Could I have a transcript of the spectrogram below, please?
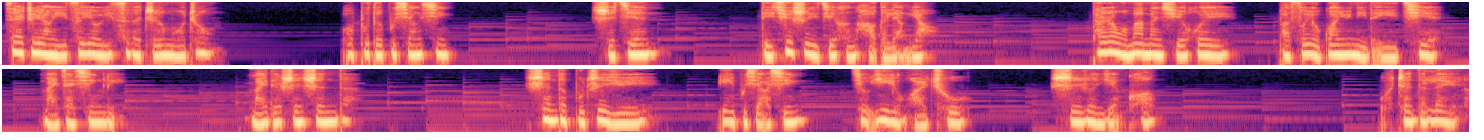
在这样一次又一次的折磨中，我不得不相信，时间的确是一剂很好的良药。它让我慢慢学会把所有关于你的一切埋在心里，埋得深深的，深的不至于一不小心就一涌而出。湿润眼眶，我真的累了，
